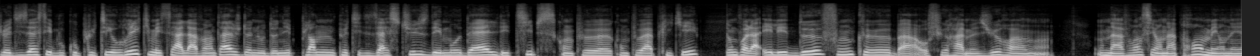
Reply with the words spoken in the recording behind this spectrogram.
Je le disais, c'est beaucoup plus théorique, mais ça a l'avantage de nous donner plein de petites astuces, des modèles, des tips qu'on peut, qu'on peut appliquer. Donc voilà, et les deux font que, bah, au fur et à mesure, euh, on, avance et on apprend, mais on est,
